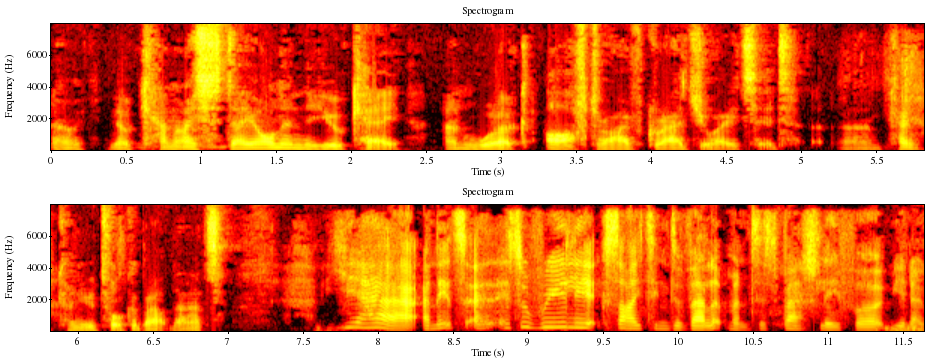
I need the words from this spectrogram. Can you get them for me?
uh, you know, can I stay on in the UK and work after I've graduated? Um, can can you talk about that? Yeah, and it's a, it's a really exciting development, especially for you know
